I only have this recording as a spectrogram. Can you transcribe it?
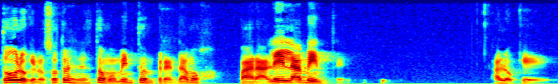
todo lo que nosotros en este momento emprendamos paralelamente a lo que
